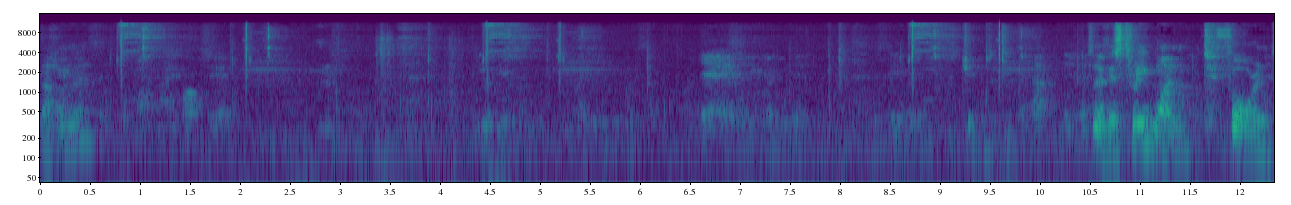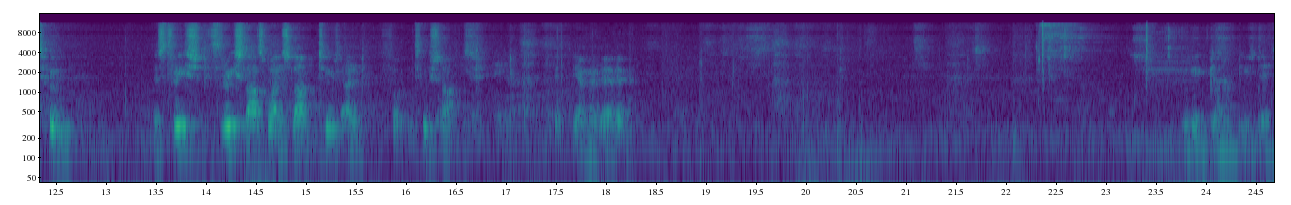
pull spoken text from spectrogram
That one there? So look, there's three, one, t- four, and two. There's three, three slots, one slot, two, and four, two slots. Yeah, maybe. yeah, yeah. Look at gun up these days.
